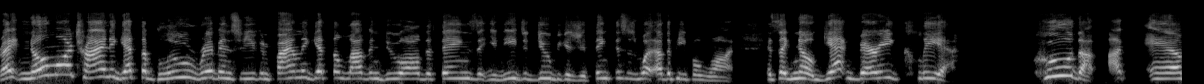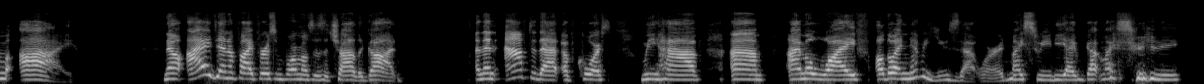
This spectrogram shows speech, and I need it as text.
right? No more trying to get the blue ribbon so you can finally get the love and do all the things that you need to do because you think this is what other people want. It's like, no, get very clear. Who the fuck am I? Now, I identify first and foremost as a child of God. And then after that, of course, we have um, I'm a wife, although I never use that word, my sweetie. I've got my sweetie.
